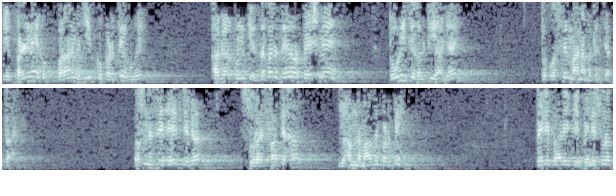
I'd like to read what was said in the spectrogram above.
کہ پڑھنے قرآن مجید کو پڑھتے ہوئے اگر ان کے زبر زیر اور پیش میں تھوڑی سی غلطی آ جائے، تو اس سے معنی بدل جاتا ہے۔ اس میں سے ایک جگہ سورہ فاتحہ جو ہم نماز میں پڑھتے ہیں۔ پہلے پارے کے پہلے صورت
